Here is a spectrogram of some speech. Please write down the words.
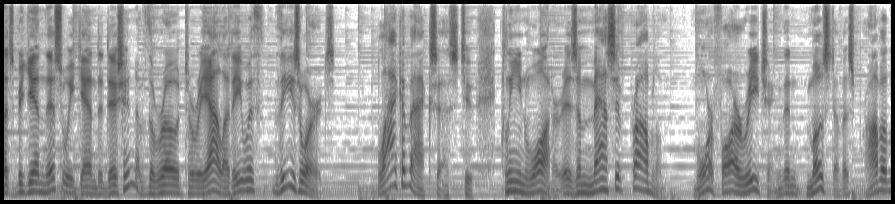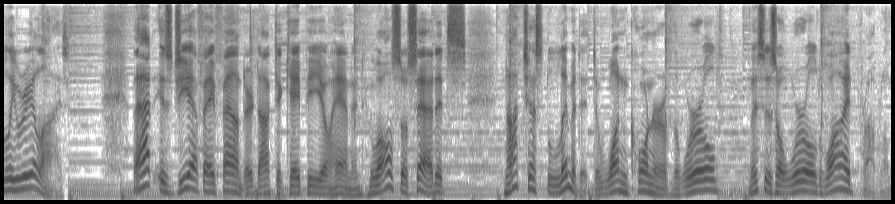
Let's begin this weekend edition of The Road to Reality with these words Lack of access to clean water is a massive problem, more far reaching than most of us probably realize. That is GFA founder Dr. K.P. Yohannan, who also said it's not just limited to one corner of the world, this is a worldwide problem.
